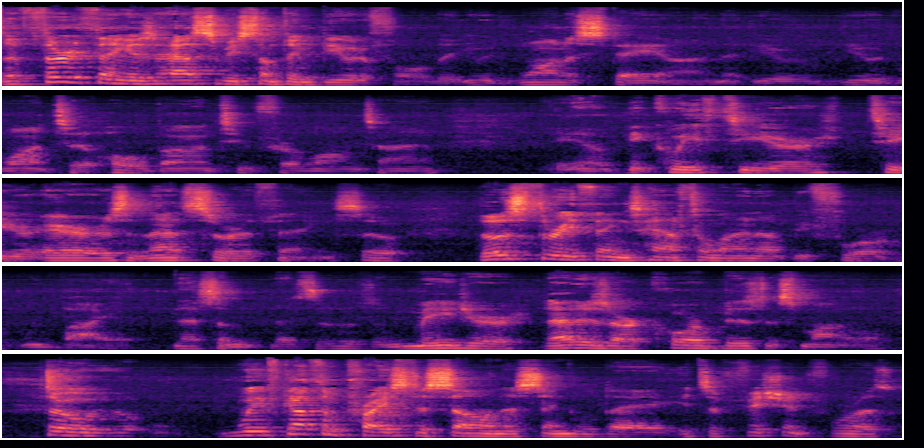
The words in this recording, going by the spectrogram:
The third thing is it has to be something beautiful that you would want to stay on, that you you would want to hold on to for a long time, you know, bequeath to your to your heirs and that sort of thing. So those three things have to line up before we buy it. That's a that's a, that's a major. That is our core business model. So we've got them priced to sell in a single day. It's efficient for us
